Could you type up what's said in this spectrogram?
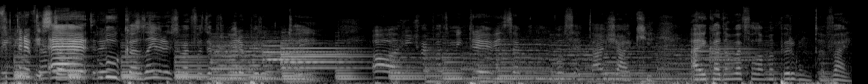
lá, entrevista. É, Lucas, lembra que você vai fazer a primeira pergunta aí? Ó, a gente vai fazer uma entrevista com você, tá, Jaque? Aí cada um vai falar uma pergunta, vai.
